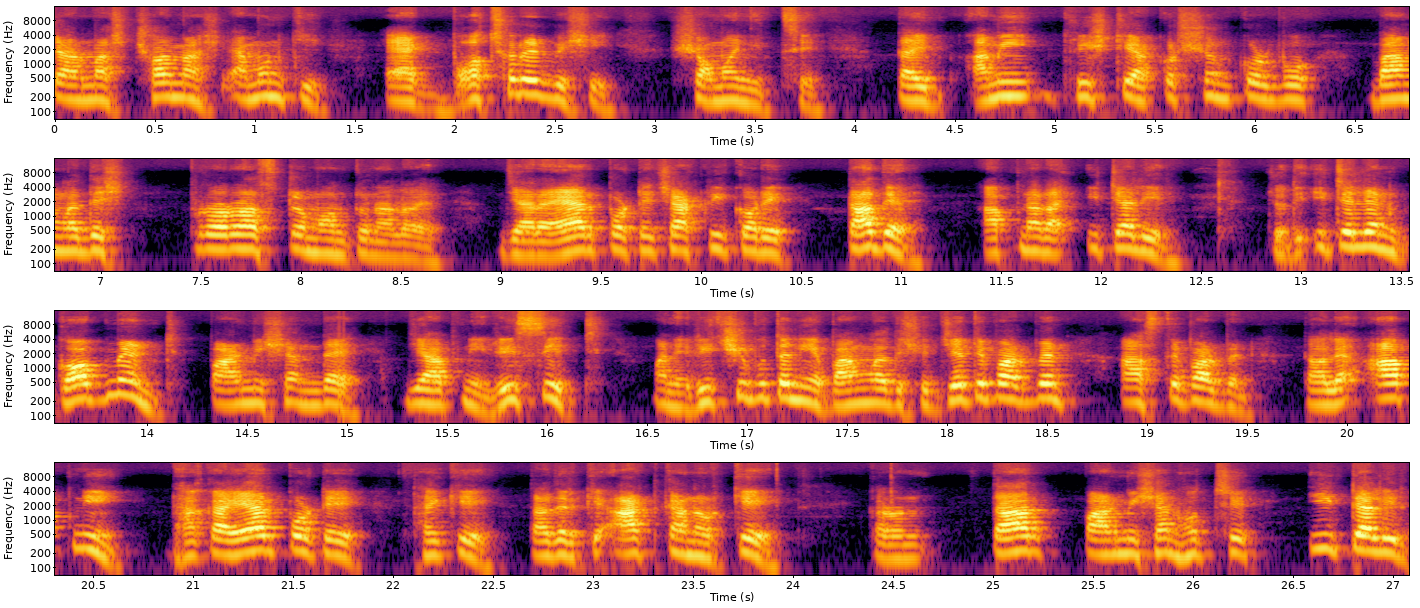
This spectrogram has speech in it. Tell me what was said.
চার মাস, ছয় মাস, এমনকি এক বছরের বেশি সময় নিচ্ছে। তাই আমি দৃষ্টি আকর্ষণ করব বাংলাদেশ পররাষ্ট্র মন্ত্রণালয়ের যারা এয়ারপোর্টে চাকরি করে, তাদের, আপনারা ইটালির যদি ইটালিয়ান গভর্নমেন্ট পারমিশন দেয় যে আপনি রিসিট মানে রিচিভূতা নিয়ে বাংলাদেশে যেতে পারবেন, আসতে পারবেন, তাহলে আপনি ঢাকা এয়ারপোর্টে থেকে তাদেরকে আটকানোর কে? কারণ তার পারমিশন হচ্ছে ইটালির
